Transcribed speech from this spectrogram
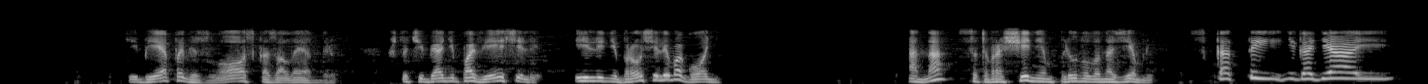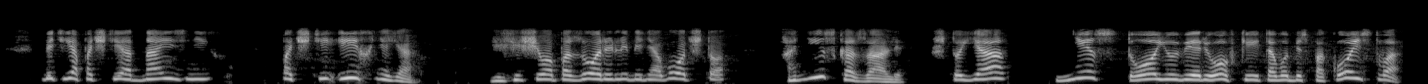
— Тебе повезло, — сказал Эндрю, — что тебя не повесили или не бросили в огонь. Она с отвращением плюнула на землю. «Скоты, негодяи! Ведь я почти одна из них, почти ихняя. И еще опозорили меня, вот что. Они сказали, что я не стою веревки и того беспокойства,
